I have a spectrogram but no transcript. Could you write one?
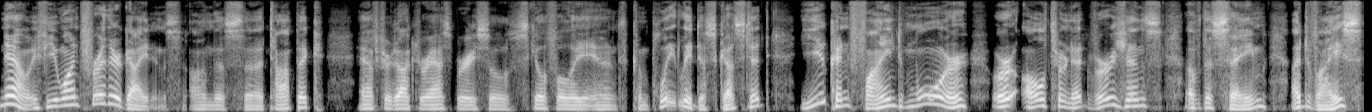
Now, if you want further guidance on this uh, topic, after Dr. Asbury so skillfully and completely discussed it, you can find more or alternate versions of the same advice,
